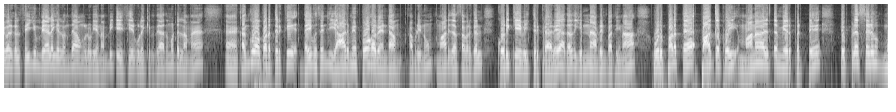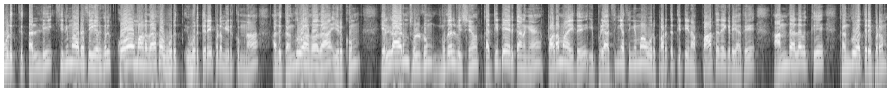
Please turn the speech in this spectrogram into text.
இவர்கள் செய்யும் வேலைகள் வந்து அவங்களுடைய நம்பிக்கையை சீர்குலைக்கிறது. அது மட்டும் இல்லாமல் கங்குவா படத்திற்கு தயவு செஞ்சு யாருமே போக வேண்டாம் அப்படின்னும் மாரிதாஸ் அவர்கள் கோரிக்கையை வைத்திருக்கிறாரு. அதாவது என்ன அப்படின்னு பார்த்தீங்கன்னா ஒரு படத்தை பார்க்க போய் மன அழுத்தம் ஏற்பட்டு டிப்ரெஸ்டு மூடுக்கு தள்ளி சினிமா ரசிகர்கள் கோபமானதாக ஒரு ஒரு திரைப்படம் இருக்கும்னா அது கங்குவாக தான் இருக்கும். எல்லாரும் சொல்லும் முதல் விஷயம் கத்திட்டே இருக்கானுங்க. படமா இது? இப்படி அசிங்க அசிங்கமாக ஒரு படத்தை திட்டி நான் பார்த்ததே கிடையாது. அந்த அளவுக்கு கங்குவா திரைப்படம்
